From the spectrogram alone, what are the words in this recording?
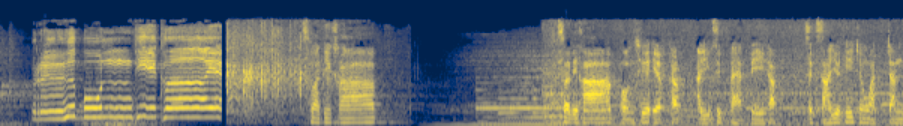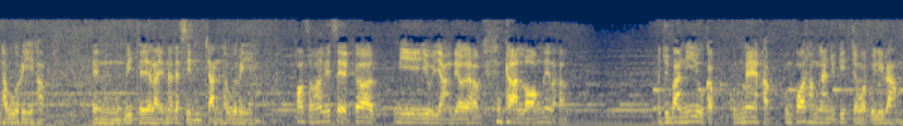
ป หรือบุญที่เคย สวัสดีครับ สวัสดีครับ ผมชื่อ F ครับ อายุ 18 ปีครับ ศึกษาอยู่ที่จังหวัดจันทบุรีครับ เป็นวิทยาลัยน่าฏศิลป์จันทบุรีครับความสามารถพิเศษก็มีอยู่อย่างเดียวเลยครับ การร้องเนี่ยแหละครับ ปัจจุบันนี้อยู่กับคุณแม่ครับ คุณพ่อทำงานอยู่ที่จังหวัดบุรีรัมย์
